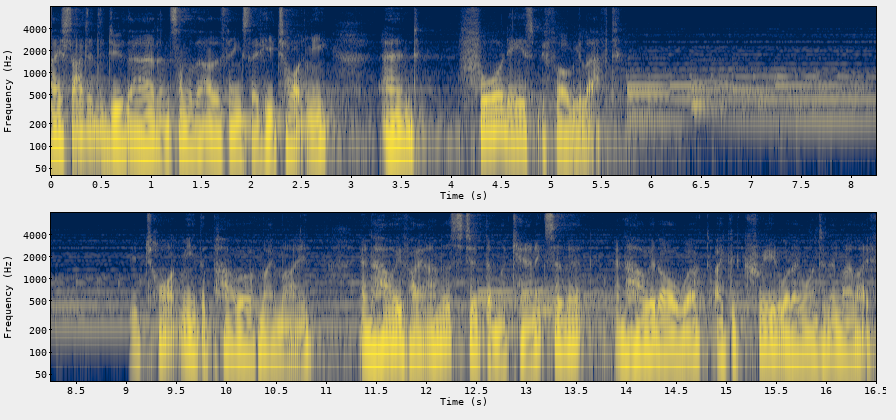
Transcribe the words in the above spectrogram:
I started to do that and some of the other things that he taught me. And four days before we left, he taught me the power of my mind and how if I understood the mechanics of it and how it all worked, I could create what I wanted in my life.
